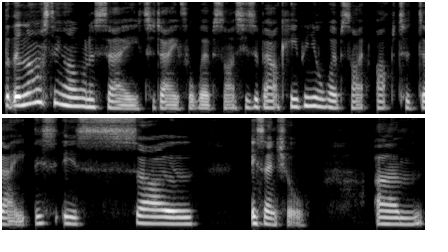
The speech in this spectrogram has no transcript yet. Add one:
but the last thing I want to say today for websites is about keeping your website up to date. This is so essential. Um,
